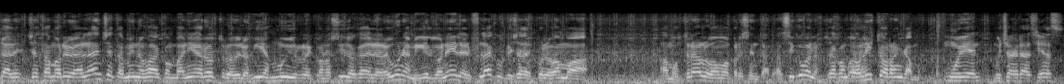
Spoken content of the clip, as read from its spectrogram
Dale, ya estamos arriba de la lancha, también nos va a acompañar otro de los guías muy reconocidos acá de la laguna, Miguel Gonela, el flaco, que ya después lo vamos a, mostrar, lo vamos a presentar. Así que bueno, ya con todo listo, arrancamos. Muy bien, muchas gracias.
